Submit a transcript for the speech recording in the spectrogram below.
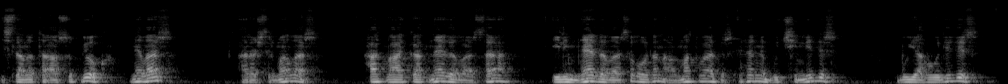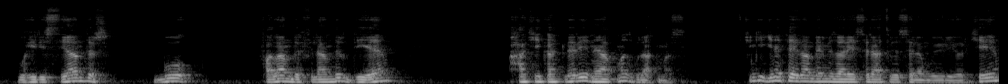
İslam'da taassup yok. Ne var? Araştırma var. Hak ve hakikat nerede varsa, ilim nerede varsa oradan almak vardır. Efendim bu Çinlidir, bu Yahudidir, bu Hristiyandır, bu falandır filandır diye hakikatleri ne yapmaz bırakmaz. Çünkü yine Peygamberimiz Aleyhisselatü Vesselam buyuruyor ki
